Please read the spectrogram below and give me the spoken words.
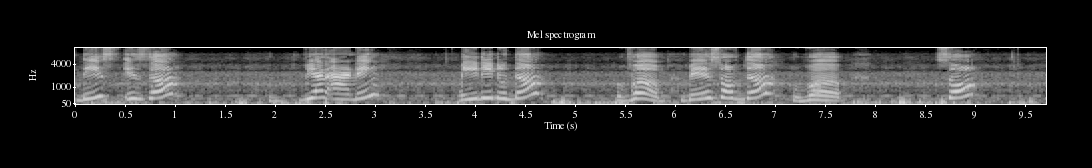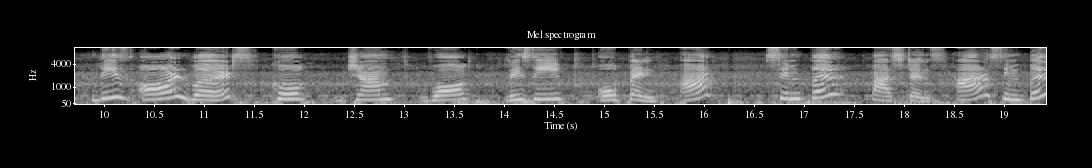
this is the we are adding ed to the verb base of the verb. So these all words cook jump walk receive opened are simple past tense are simple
